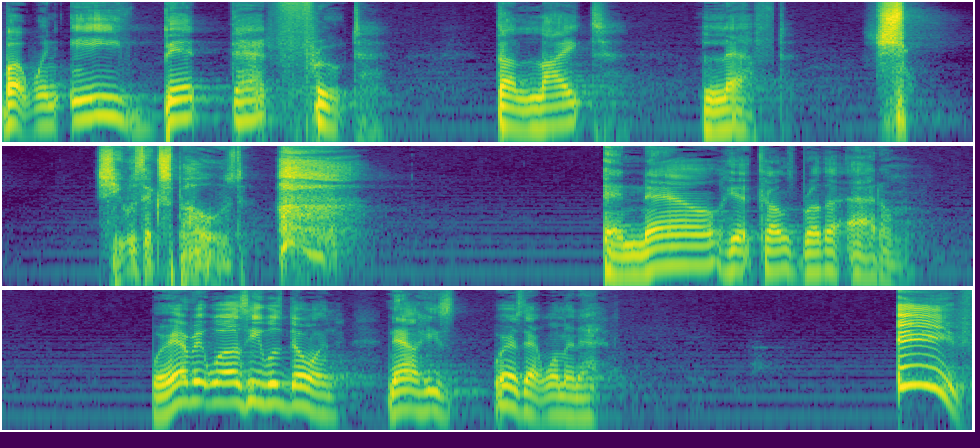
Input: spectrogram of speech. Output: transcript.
But when Eve bit that fruit, the light left. She was exposed. and now here comes Brother Adam. Wherever it was he was doing, now he's, where's that woman at? Eve,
